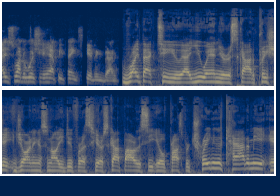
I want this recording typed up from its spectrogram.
I just want to wish you a happy Thanksgiving, Ben. Right back to you, uh, you and your Scott. Appreciate you joining us and all you do for us here. Scott Bauer, the CEO of Prosper Trading Academy, and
